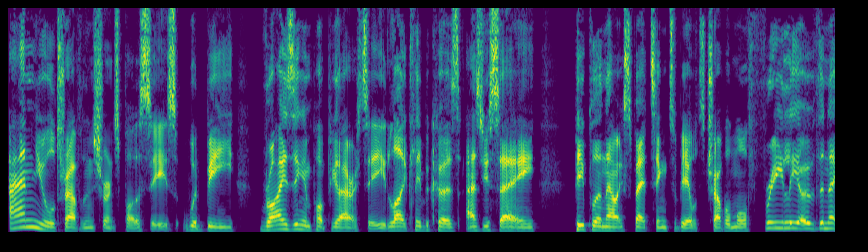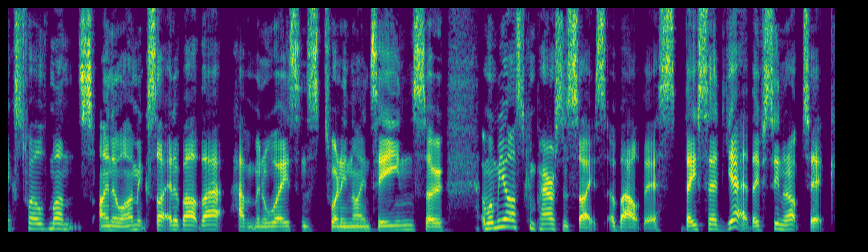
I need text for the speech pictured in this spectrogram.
annual travel insurance policies would be rising in popularity, likely because, as you say, people are now expecting to be able to travel more freely over the next 12 months. I know I'm excited about that. Haven't been away since 2019. So, and when we asked comparison sites about this, they said, yeah, they've seen an uptick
